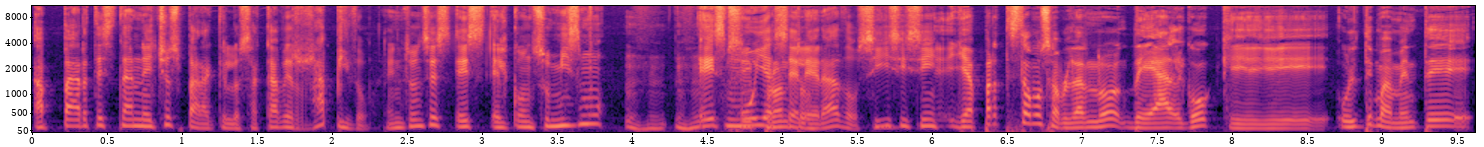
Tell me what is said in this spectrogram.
aparte están hechos para que los acabes rápido. Entonces, es el consumismo es muy acelerado. Sí, sí, sí. Y aparte estamos hablando de algo que últimamente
